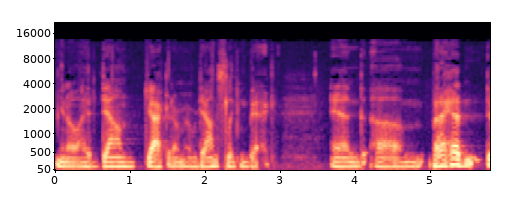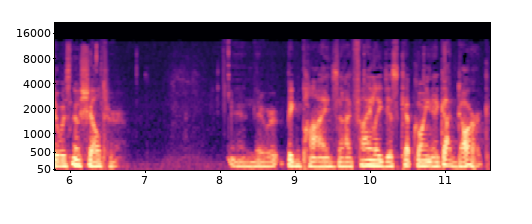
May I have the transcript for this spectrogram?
you know, I had a down jacket, I remember, down sleeping bag. And, um, but I had, there was no shelter. And there were big pines, and I finally just kept going, it got dark.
